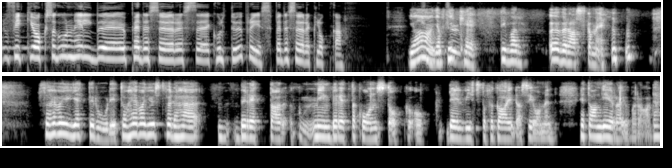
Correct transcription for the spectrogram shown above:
Du fick ju också Gunhild eh, Pedersöres eh, kulturpris, Pedersöreklockan. Ja, jag fick det. Det var överraskade mig. Så det var ju jätteroligt och det var just för det här berättar, min berättarkonst och, och delvis då för guidas, ja, men det tangerar ju varandra.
